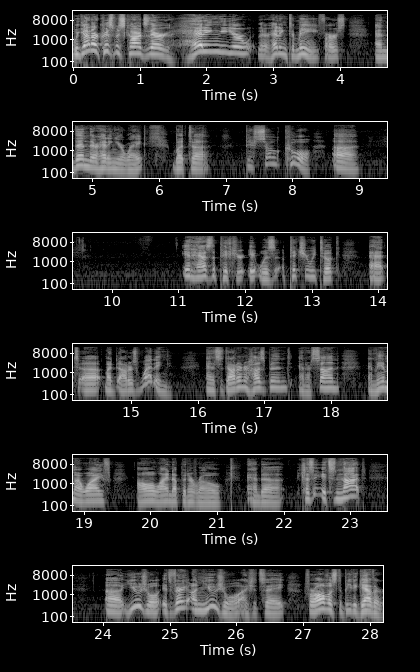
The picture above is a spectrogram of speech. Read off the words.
We got our Christmas cards. They're heading your. They're heading to me first, and then they're heading your way. But uh, they're so cool. Uh, it has the picture. It was a picture we took at uh, my daughter's wedding, and it's a daughter and her husband and her son, and me and my wife all lined up in a row. And because uh, it's not uh, usual, it's very unusual, I should say, for all of us to be together,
